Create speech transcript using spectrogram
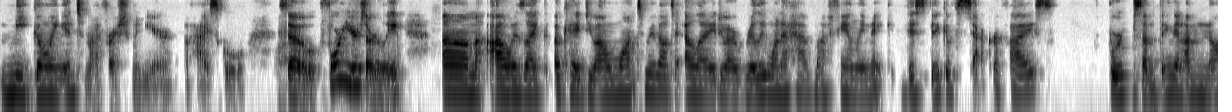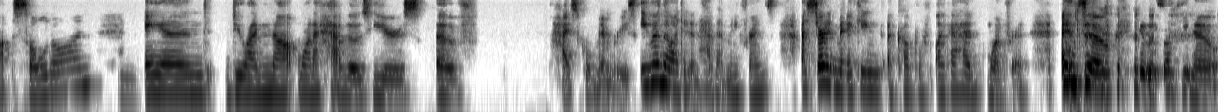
me going into my freshman year of high school. So four years early um, i was like okay do i want to move out to la do i really want to have my family make this big of sacrifice for something that i'm not sold on? Mm. and do i not want to have those years of high school memories even though i didn't have that many friends i started making a couple like i had one friend. And so it was like you know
